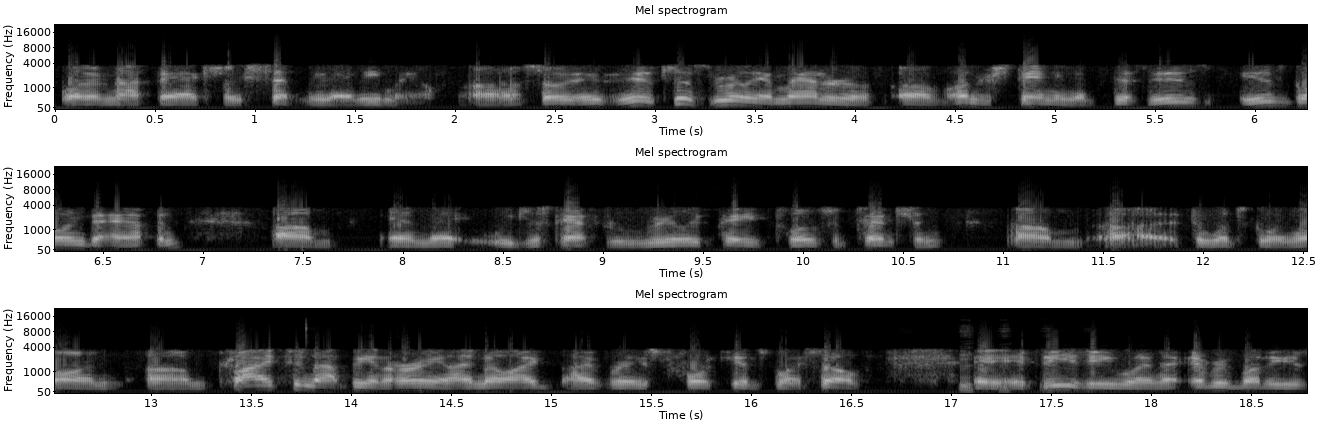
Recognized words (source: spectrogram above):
whether or not they actually sent me that email. Uh, so it, it's just really a matter of, of understanding that this is is going to happen, um, and that we just have to really pay close attention um, uh, to what's going on. Um, try to not be in a hurry. And I know I, I've raised four kids myself. it's easy when everybody is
